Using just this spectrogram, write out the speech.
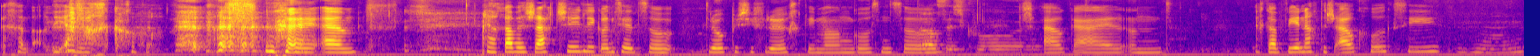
ich kann alle einfach gehen. Nein, ähm. Ich glaube, es ist recht chillig und sie hat so tropische Früchte, Mangos und so. das ist cool. Das ist auch geil und ich glaube, Weihnachten war auch cool. Gewesen. Mhm.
